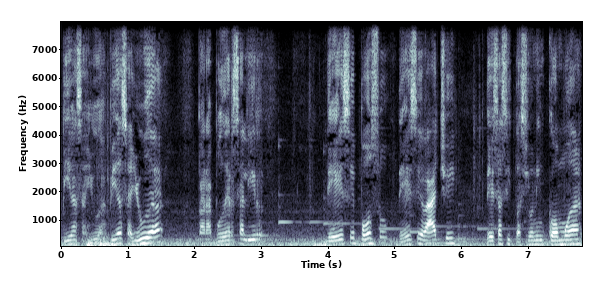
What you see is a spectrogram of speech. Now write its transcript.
pidas ayuda, pidas ayuda para poder salir de ese pozo, de ese bache, de esa situación incómoda,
